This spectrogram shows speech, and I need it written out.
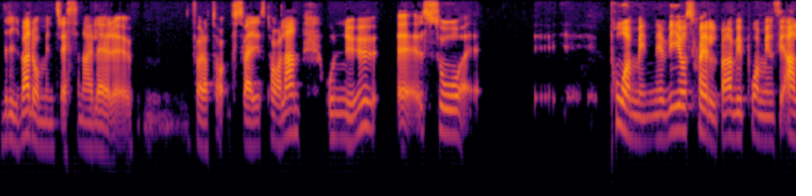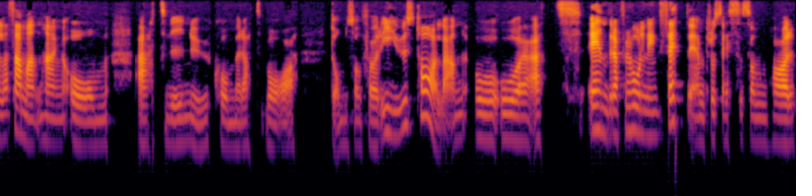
driva de intressena eller eh, föra ta, Sveriges talan. Och nu eh, så eh, påminner vi oss själva, vi påminns i alla sammanhang om att vi nu kommer att vara de som för EUs talan och, och, att ändra förhållningssätt är en process som har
